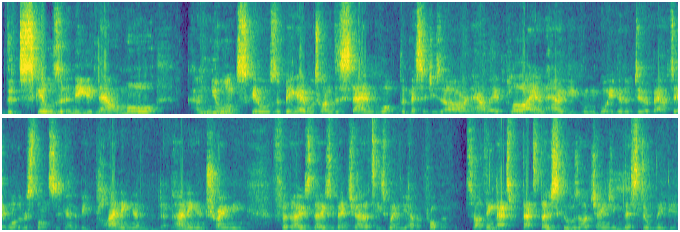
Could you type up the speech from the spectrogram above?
the skills that are needed now are more kind of nuanced skills of being able to understand what the messages are and how they apply and how you can what you're going to do about it, what the response is going to be, planning and uh, planning and training for those those eventualities when you have a problem. So I think that's that's those skills are changing. They're still needed.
